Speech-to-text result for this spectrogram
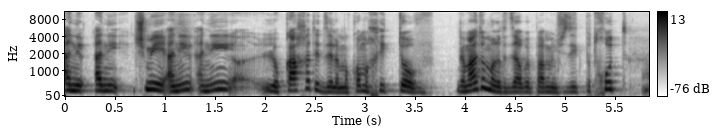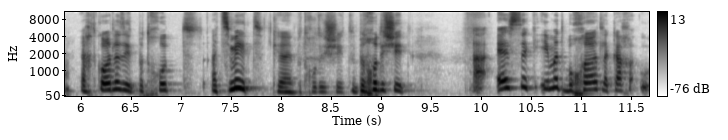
אני, אני, תשמעי, אני, אני לוקחת את זה למקום הכי טוב. גם את אומרת את זה הרבה פעמים, שזו התפתחות, איך את קוראת לזה? התפתחות עצמית. כן, התפתחות אישית. התפתחות אישית. העסק, אם את בוחרת לקחת, הוא,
